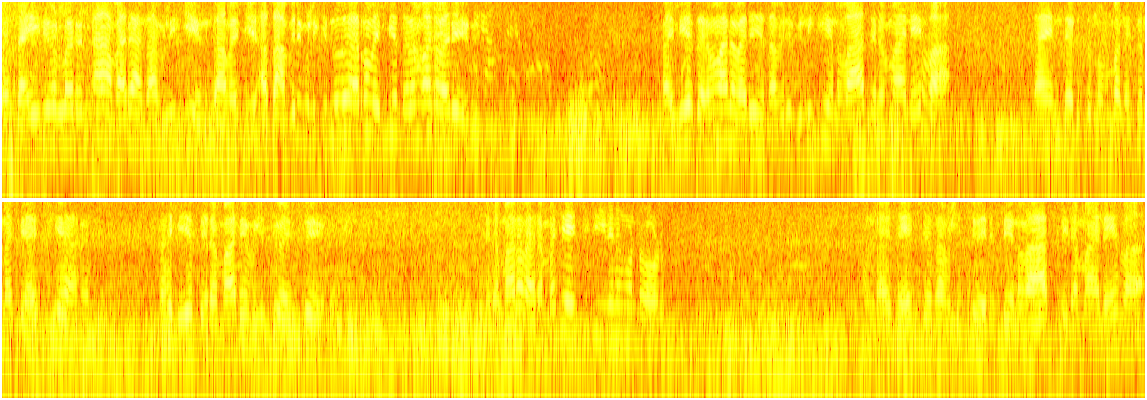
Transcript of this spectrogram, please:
ഇപ്പം ധൈര്യമുള്ളവരെല്ലാം അവരെ വരാ. അതാ വിളിക്കുകയാണ്. വലിയ അത് അവർ വിളിക്കുന്നത് കാരണം വലിയ തിരമാല വരെയാണ്. വലിയ തിരമാല വരെയാണ്. അവർ വിളിക്കുകയാണ്. വാ തിരമാലേ വാ. ഞാൻ എന്റെ അടുത്ത് മുമ്പ് നിൽക്കുന്ന ചേച്ചിയാണ്. വലിയ തിരമാലയെ വിളിച്ചു വരുത്തുകയാണ്. തിരമാല വരുമ്പോൾ ചേച്ചി ജീവനും കൊണ്ട് ഓടും. ഉണ്ടോ ചേച്ചി അതാ വിളിച്ചു വരുത്തുകയാണ്. വാ തിരമാലേ വാ.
